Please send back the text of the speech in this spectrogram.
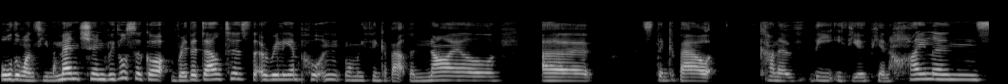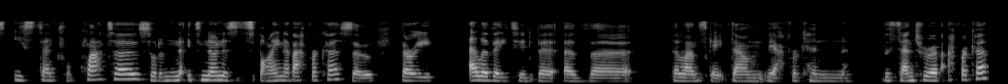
all the ones you mentioned. We've also got river deltas that are really important when we think about the Nile. Uh, let's think about kind of the Ethiopian highlands, East Central Plateau. Sort of, it's known as the spine of Africa. So very elevated bit of uh, the landscape down the African, the center of Africa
